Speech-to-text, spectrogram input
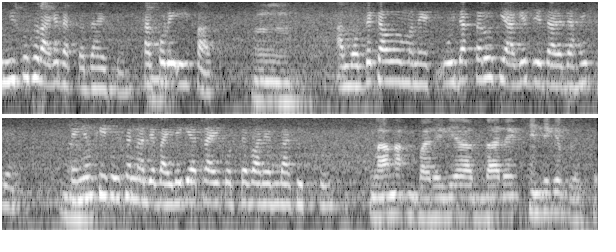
উনিশ বছর আগে ডাক্তার দেখাইছিলাম তারপরে এই ফার্স্ট হ্যাঁ, আর মধ্যে কাউ মানে ওই ডাক্তারও কি আগে যে তারা দেখাইছিলেন? তিনিও কি কইছেন না যে বাইরে গিয়ে ট্রাই করতে পারেন বা কিছু? না না বাইরে গিয়া ডাইরেক্ট হ্যান্ডিক্যাপ লেগছে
